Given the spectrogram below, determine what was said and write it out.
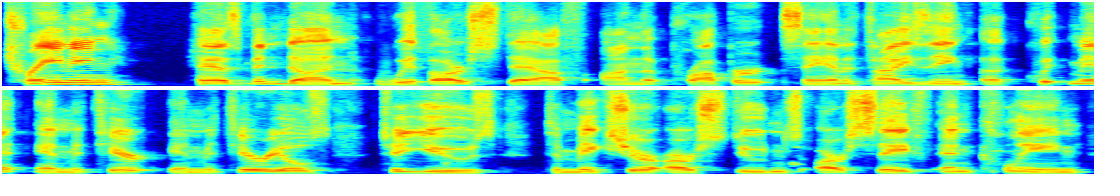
Training has been done with our staff on the proper sanitizing equipment and, mater and materials to use to make sure our students are safe and clean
